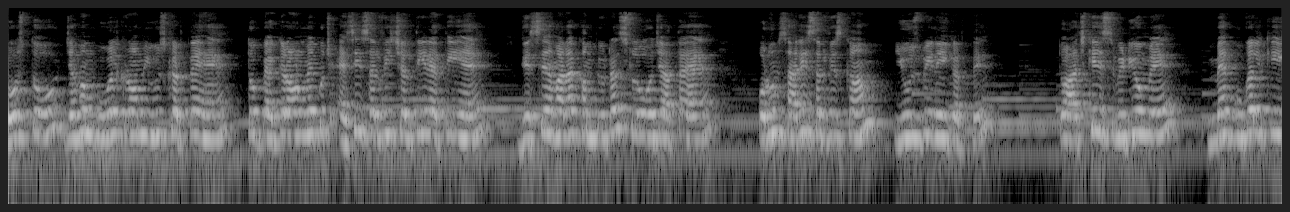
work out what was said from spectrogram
दोस्तों, जब हम गूगल क्रोम यूज़ करते हैं तो बैकग्राउंड में कुछ ऐसी सर्विस चलती रहती है, जिससे हमारा कंप्यूटर स्लो हो जाता है और उन सारी सर्विस का हम यूज़ भी नहीं करते। तो आज के इस वीडियो में मैं गूगल की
